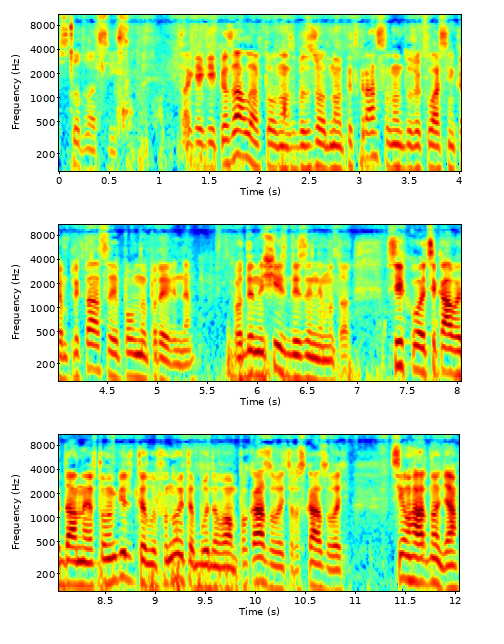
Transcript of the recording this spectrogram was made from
128. Так як і казали, авто у нас без жодного підкрасу, на дуже класній комплектації, повнопривідне. 1.6 дизельний мотор. Всіх, кого цікавить даний автомобіль, телефонуйте, будемо вам показувати, розказувати. Всім гарного дня!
